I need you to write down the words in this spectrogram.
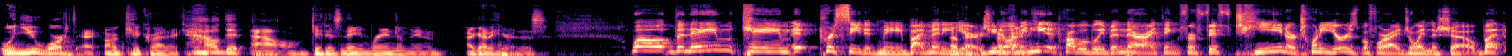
when you worked at, on Kidd Kraddick, mm-hmm. how did Al get his name Random Man? I got to hear this. Well, the name came, it preceded me by many okay. years. You know, okay. I mean, he had probably been there, I think, for 15 or 20 years before I joined the show. But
